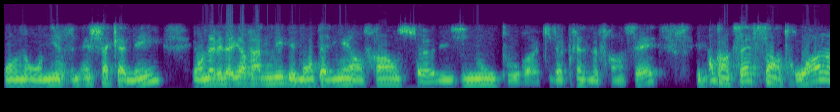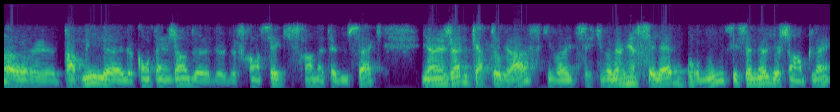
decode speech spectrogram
On, y revenait chaque année. Et on avait d'ailleurs ramené des montagnais en France, euh, des Inuits, pour euh, qu'ils apprennent le français. Et donc, en 1603, euh, parmi le, contingent de, Français qui se rendent à Tadoussac, il y a un jeune cartographe qui va être, qui va devenir célèbre pour nous, c'est Samuel de Champlain,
